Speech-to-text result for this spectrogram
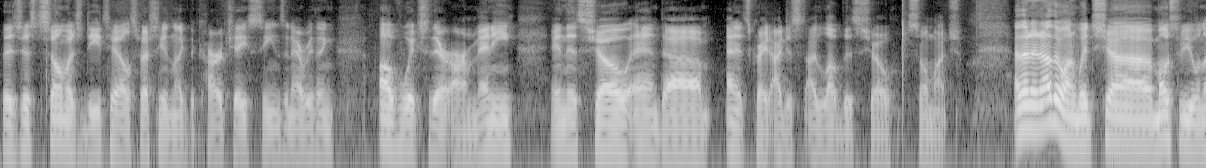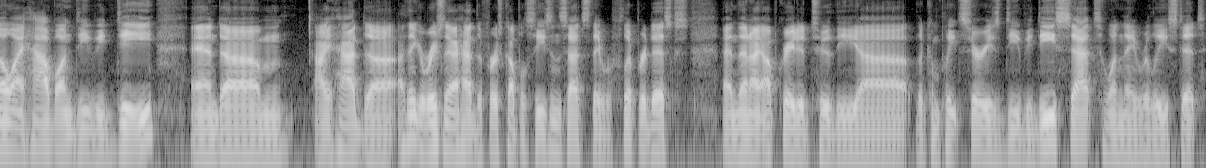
There's just so much detail, especially in like the car chase scenes and everything, of which there are many in this show, and um, and it's great. I just I love this show so much. And then another one, which uh, most of you will know I have on DVD, and um, I had, uh, I think originally I had the first couple season sets. They were flipper discs, and then I upgraded to the uh, the complete series DVD set when they released it,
